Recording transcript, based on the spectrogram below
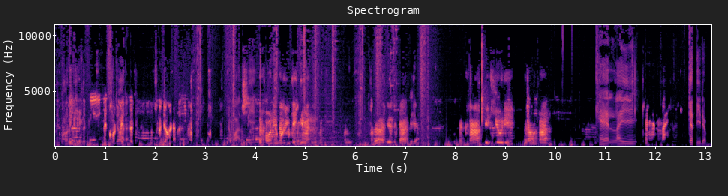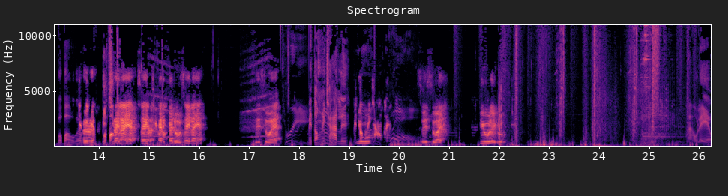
เล่นคอนนี่คือสุดยอดอะสุดยอดอะจังหวะต้องดีแต่เพราะนี่มันเก่งนี่มันมันมันพัฒนาเทศกาลดีอะมันฆ่าปิดคิวดีเวลามันพลาดแค่ไลท์แค่ตีแบบเบาๆก็เออปิดไซไลท์อะไซไลท์กระโดดไซไลท์อะสวยๆอะไม่ต้องในชาร์จเลยอยู่สวยๆวิวเลยกูเอาแล้ว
